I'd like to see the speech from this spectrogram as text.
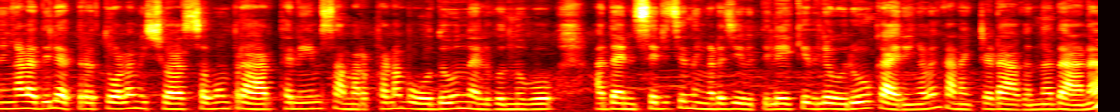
നിങ്ങളതിൽ എത്രത്തോളം വിശ്വാസവും പ്രാർത്ഥനയും സമർപ്പണ ബോധവും നൽകുന്നുവോ അതനുസരിച്ച് നിങ്ങളുടെ ജീവിതത്തിലേക്ക് ഇതിലെ ഓരോ കാര്യങ്ങളും കണക്റ്റഡ് ആകുന്നതാണ്.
